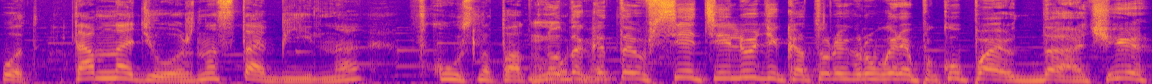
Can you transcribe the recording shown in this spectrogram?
Вот. Там надежно, стабильно, вкусно покормят. Ну так это все те люди, которые, грубо говоря, покупают дачи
